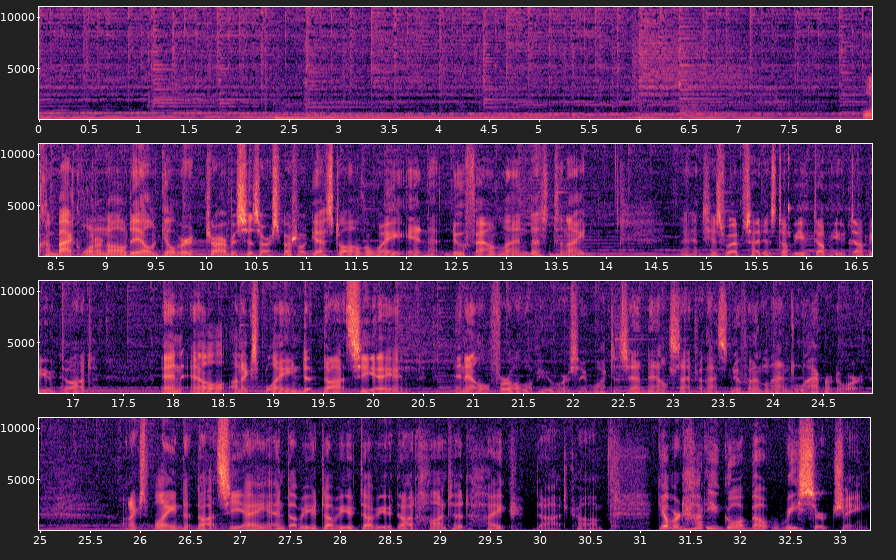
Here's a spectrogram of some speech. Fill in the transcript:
Welcome back, one and all. Dale Gilbert Jarvis is our special guest, all the way in Newfoundland tonight. And his website is www.nlunexplained.ca. And NL, for all of you who are saying, what does NL stand for? That's Newfoundland Labrador. Unexplained.ca and www.hauntedhike.com. Gilbert, how do you go about researching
